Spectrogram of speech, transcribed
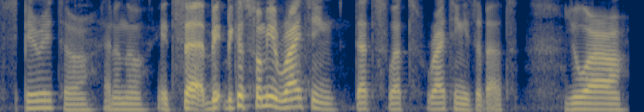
spirit, or I don't know. It's uh, b- because for me, writing, that's what writing is about. You are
